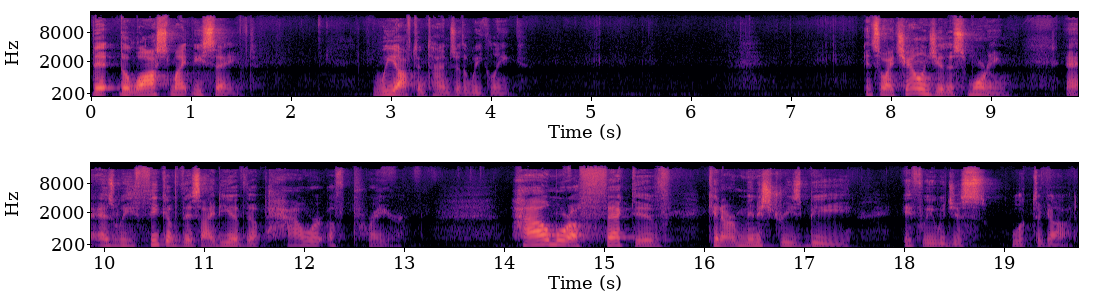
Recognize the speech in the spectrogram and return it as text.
that the lost might be saved. We oftentimes are the weak link. And so I challenge you this morning as we think of this idea of the power of prayer. How more effective can our ministries be if we would just look to God?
